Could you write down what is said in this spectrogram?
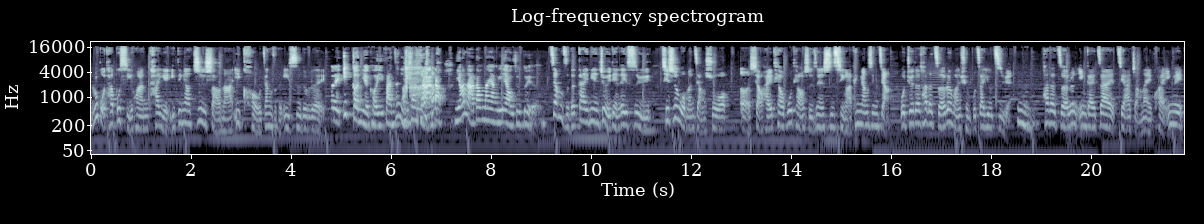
如果他不喜欢，他也一定要至少拿一口这样子的意思，对不对？对，一根也可以，反正你就算拿到，你要拿到那样料就对了。这样子的概念就有一点类似于，其实我们讲说，呃，小孩挑不挑食这件事情啊，凭良心讲，我觉得他的责任完全不在幼稚园，嗯，他的责任应该在家长那一块，因为。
